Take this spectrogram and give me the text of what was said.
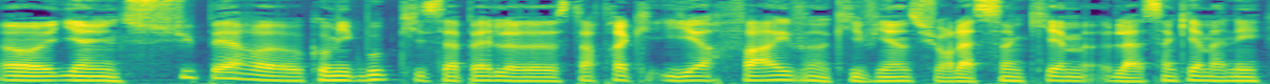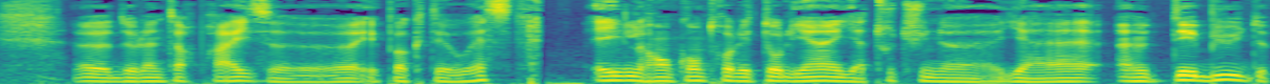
euh, il y a un super euh, comic book qui s'appelle euh, Star Trek Year 5 qui vient sur la cinquième, la cinquième année de l'Enterprise époque TOS. Et il rencontre les Toliens. Il y a toute une, il y a un début de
